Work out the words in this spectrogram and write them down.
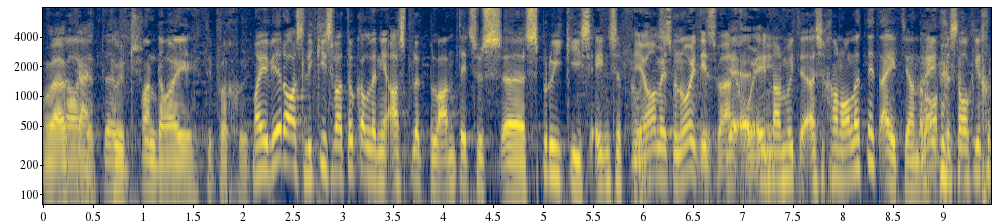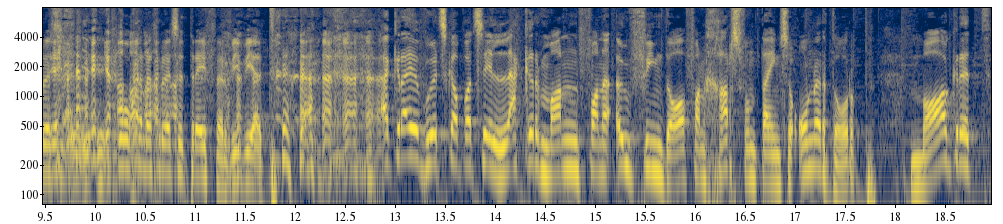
O, okay, ja, dit goed. is van daai tipe goed. Maar jy weet daar's liedjies wat ook al in die asblik beland het soos uh, sproetjies ensovoorts. Ja, mens moet nooit iets Ja, weggooi en nie. dan moet as jy gaan haal dit net uit, Jan Raad, dis dalk die grootste die volgende grootste treffer, wie weet. Ek kry 'n boodskap wat sê lekker man van 'n ou vriend daar van Garsfontein se onderdorp, Margaret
